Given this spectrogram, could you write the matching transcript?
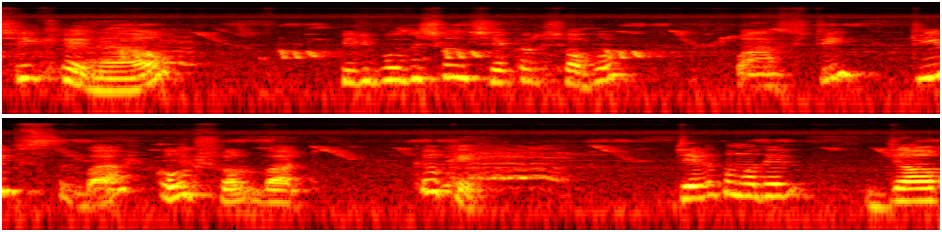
শিখে নাও। প্রিপোজিশন শেখার সহ পাঁচটি টিপস বা কৌশল বা ওকে যেটা তোমাদের job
